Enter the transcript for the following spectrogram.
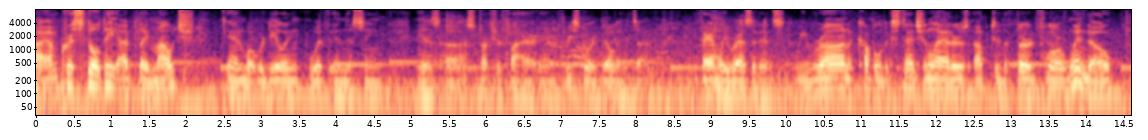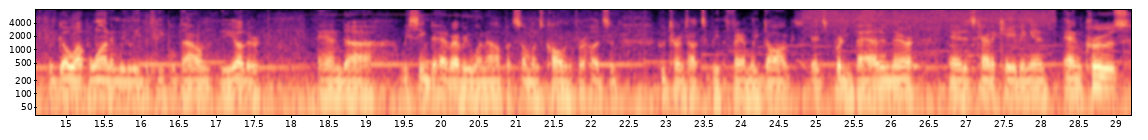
Hi, I'm Chris Stolte. I play Mouch, and what we're dealing with in this scene is a structure fire in a three-story building. It's a family residence. We run a couple of extension ladders up to the third floor window. We go up one and we lead the people down the other. And uh, we seem to have everyone out, but someone's calling for Hudson, who turns out to be the family dog. It's pretty bad in there, and it's kind of caving in. And Cruz,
